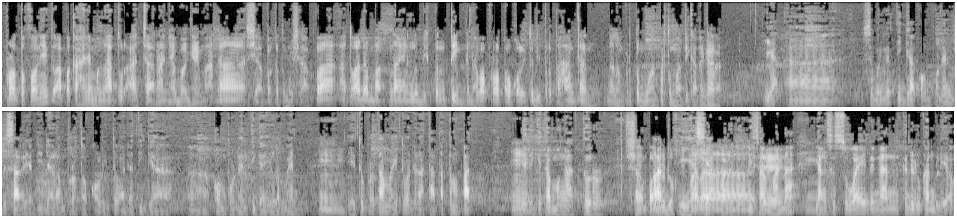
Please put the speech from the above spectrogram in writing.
protokolnya itu apakah hanya mengatur acaranya bagaimana, siapa ketemu siapa, atau ada makna yang lebih penting? Kenapa protokol itu dipertahankan dalam pertemuan-pertemuan tingkat negara? Ya, uh, sebenarnya tiga komponen besar ya di dalam protokol itu ada tiga uh, komponen, tiga elemen. Hmm. Yaitu pertama itu adalah tata tempat. Hmm. Jadi kita mengatur siapa tempat, duduk di iya, mana, siapa duduk di okay. mana, hmm. yang sesuai dengan kedudukan beliau.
